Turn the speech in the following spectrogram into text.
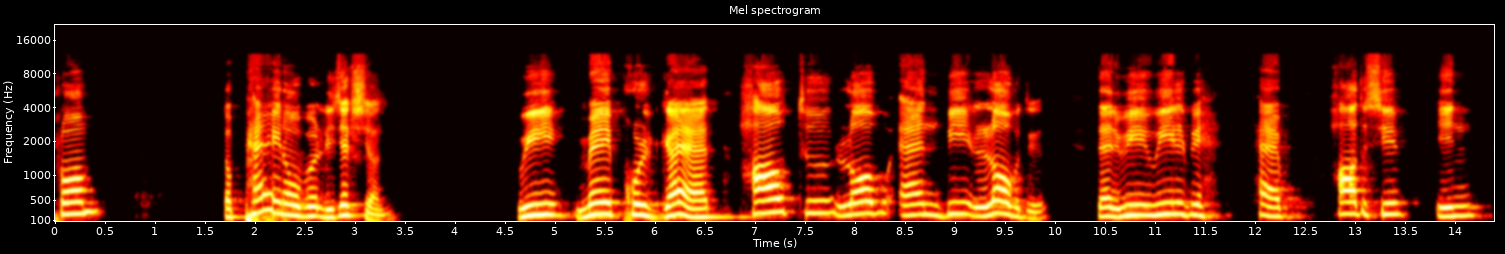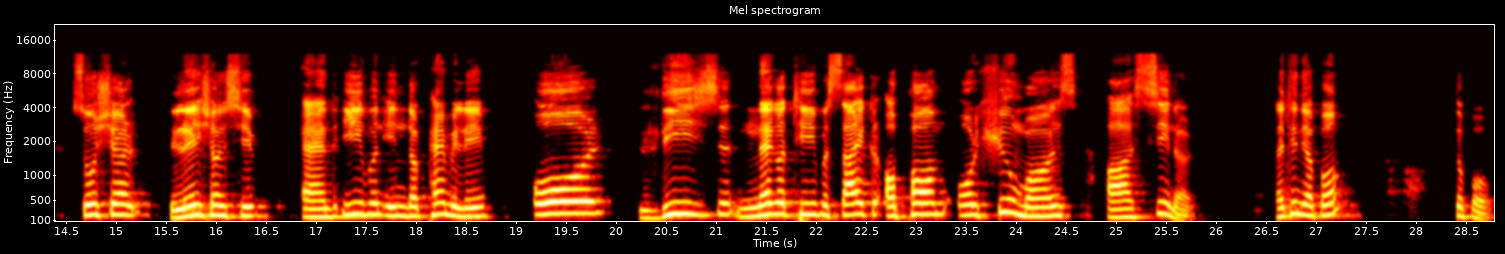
from the pain of rejection. We may forget how to love and be loved, that we will be, have hardship in social relationship, and even in the family, all these negative cycle upon all humans are sinner. Entendeu, pô? Tô, pô.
